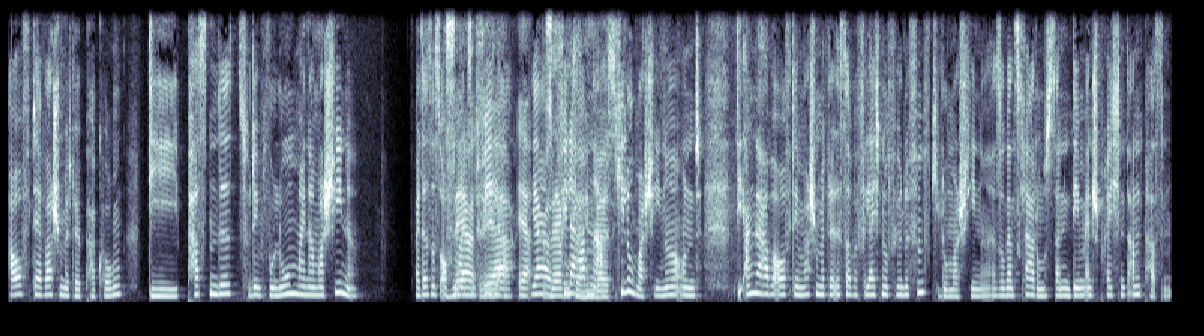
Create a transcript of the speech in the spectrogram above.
auf der Waschmittelpackung die passende zu dem Volumen meiner Maschine. Weil das ist oftmals Sehr- ein Fehler. ja, ja, sehr viele haben eine Hinweis. 8-Kilo-Maschine und die Angabe auf dem Waschmittel ist aber vielleicht nur für eine 5-Kilo-Maschine. Also ganz klar, du musst dann dementsprechend anpassen.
